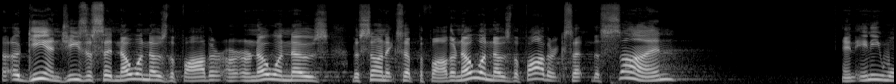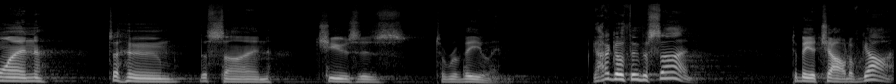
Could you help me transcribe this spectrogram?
Again, Jesus said, No one knows the Father, or, or, no one knows the Son except the Father. No one knows the Father except the Son, and anyone to whom the Son chooses to reveal him. Got to go through the Son to be a child of God.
